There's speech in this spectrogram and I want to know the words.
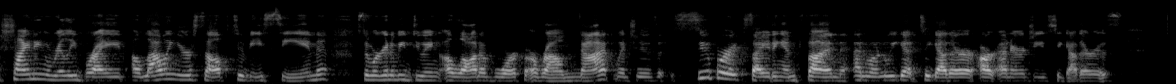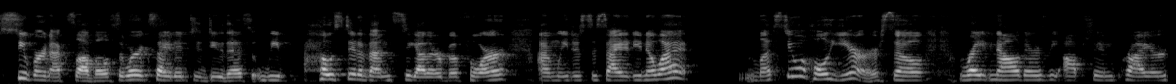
shining really bright, allowing yourself to be seen. So, we're going to be doing a lot of work around that, which is super exciting and fun. And when we get together, our energy together is super next level. So we're excited to do this. We've hosted events together before and we just decided, you know what? Let's do a whole year. So right now there's the option prior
